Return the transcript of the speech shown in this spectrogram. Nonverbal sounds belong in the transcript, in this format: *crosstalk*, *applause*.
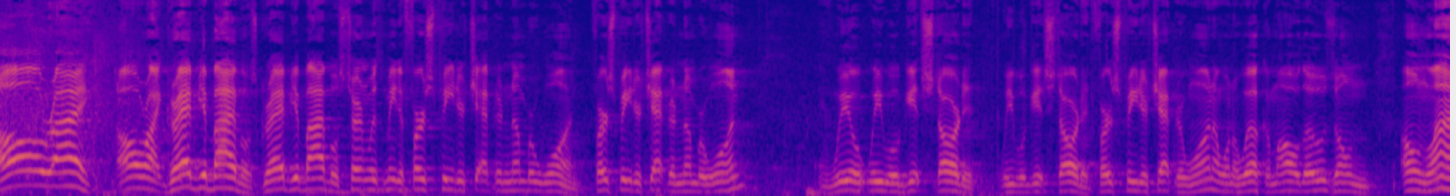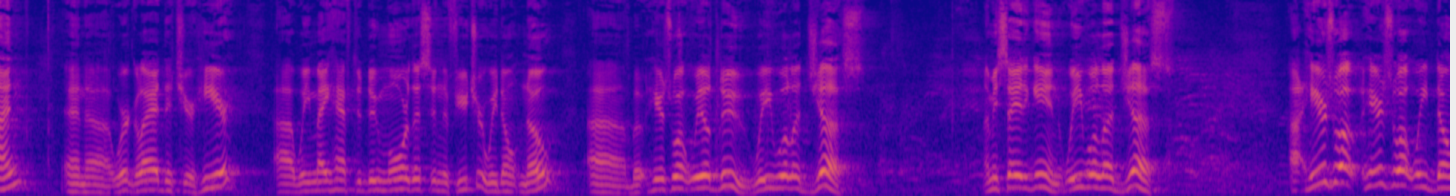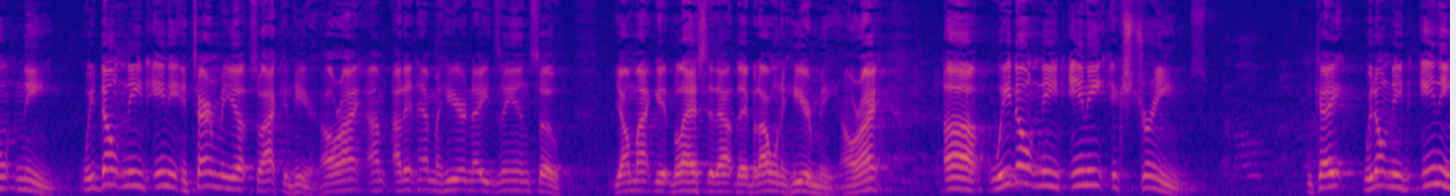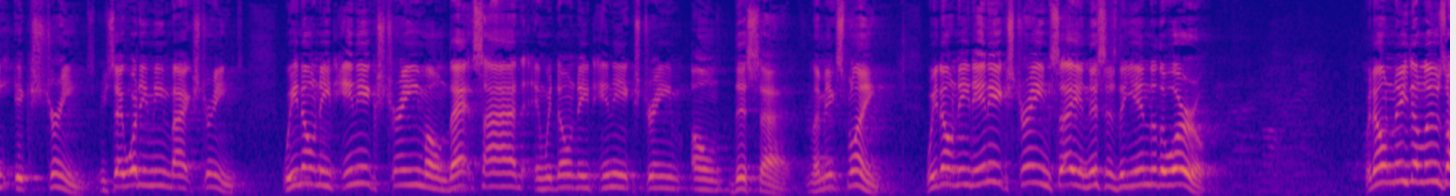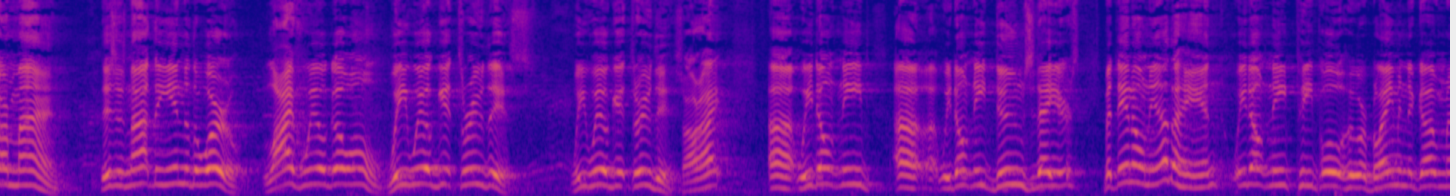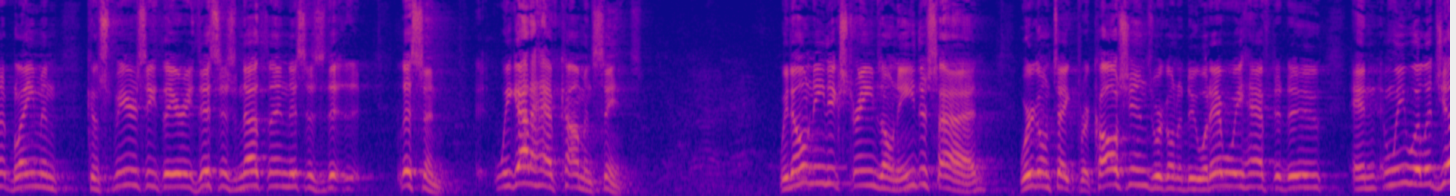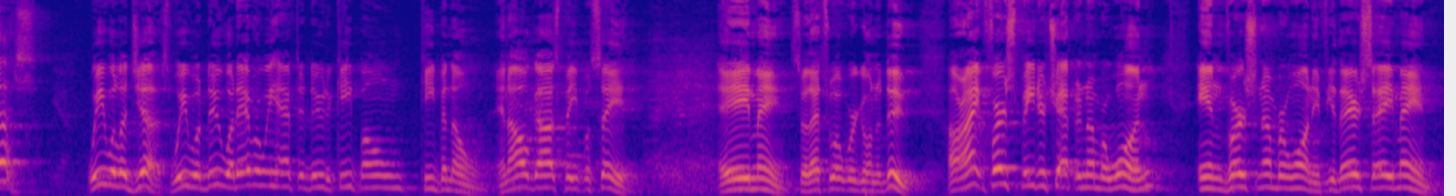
All right, all right. Grab your Bibles. Grab your Bibles. Turn with me to 1 Peter chapter number 1. 1 Peter chapter number 1. And we'll, we will get started. We will get started. 1 Peter chapter 1. I want to welcome all those on online. And uh, we're glad that you're here. Uh, we may have to do more of this in the future. We don't know. Uh, but here's what we'll do we will adjust. Let me say it again. We will adjust. Uh, here's, what, here's what we don't need we don't need any, and turn me up so I can hear, all right? I'm, I did not have my hearing aids in, so y'all might get blasted out there, but I want to hear me, all right? Uh, we don't need any extremes, okay? We don't need any extremes. You say, what do you mean by extremes? We don't need any extreme on that side, and we don't need any extreme on this side. Let me explain. We don't need any extreme saying this is the end of the world. We don't need to lose our mind. This is not the end of the world. Life will go on. We will get through this. We will get through this. All right. Uh, we don't need uh, we don't need doomsdayers. But then on the other hand, we don't need people who are blaming the government, blaming conspiracy theories. This is nothing. This is the, listen. We got to have common sense. We don't need extremes on either side. We're going to take precautions. We're going to do whatever we have to do, and we will adjust. We will adjust. We will do whatever we have to do to keep on keeping on. And all God's people say it. Amen. Amen. So that's what we're going to do. All right, First Peter chapter number 1 in verse number 1. If you're there, say amen. amen.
